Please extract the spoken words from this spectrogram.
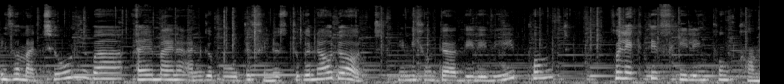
Informationen über all meine Angebote findest du genau dort, nämlich unter www.collectivehealing.com.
